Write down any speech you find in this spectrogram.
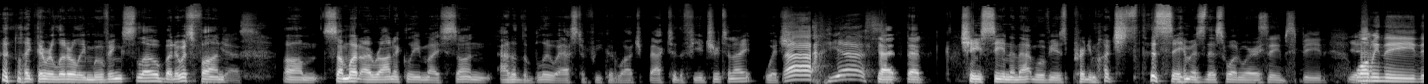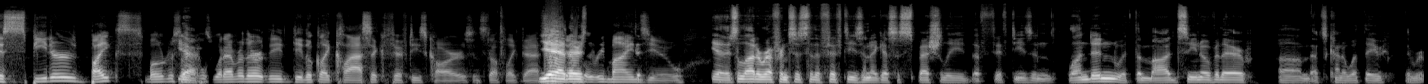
like they were literally moving slow, but it was fun. Yes. Um, somewhat ironically, my son, out of the blue, asked if we could watch Back to the Future tonight, which Ah, yes. that that chase scene in that movie is pretty much the same as this one, where Same speed. yeah, Well, I mean the the speeder bikes, motorcycles, whatever they're they, they look like classic '50s cars and stuff like that. Yeah, it there's- reminds you. Yeah, there's a lot of references to the 50s, and I guess especially the 50s in London with the mod scene over there. Um, that's kind of what they, they re-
